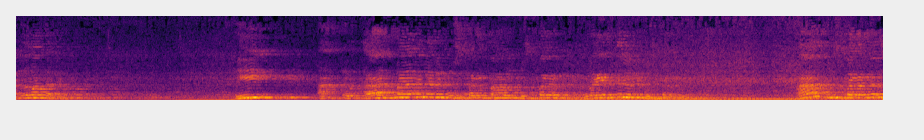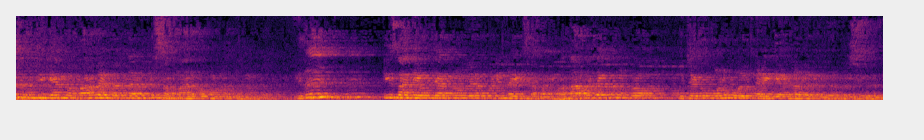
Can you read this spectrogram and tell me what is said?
എഴുതുമാത്തല്ലേ ഈ ആത്മാവിന്റെ ഒരു ഇത് ഈ സജീവൻ ചേട്ടനും ഇവരെ കൂടി ഉണ്ടാക്കിയ പതാമ പ്രതാപചേട്ടൻ ഇപ്പൊ ഉച്ചയ്ക്ക് മൂന്ന് പോലും കഴിക്കാണ്ട് വരുന്നത് തൃശ്ശൂരിൽ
